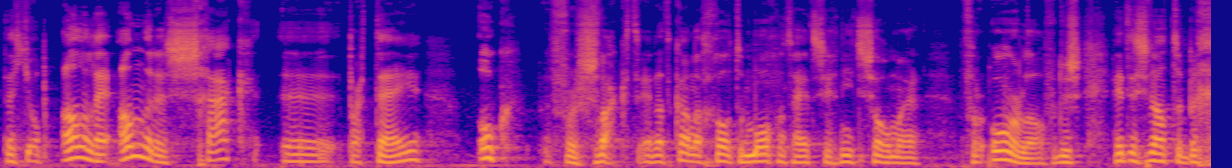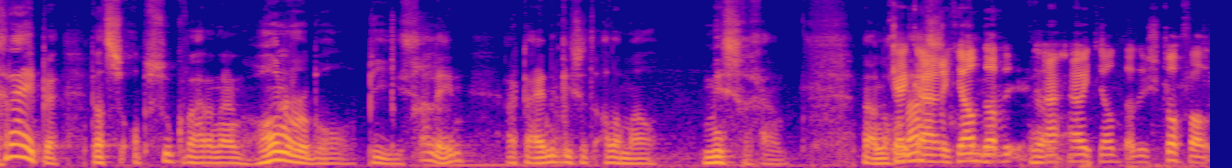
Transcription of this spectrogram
dat je op allerlei andere schaakpartijen ook verzwakt. En dat kan een grote mogelijkheid zich niet zomaar veroorloven. Dus het is wel te begrijpen dat ze op zoek waren naar een honorable peace. Alleen, uiteindelijk is het allemaal misgegaan. Nou, nog Kijk, laatst- Arend-Jan, dat, Ja. Dat is toch wel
